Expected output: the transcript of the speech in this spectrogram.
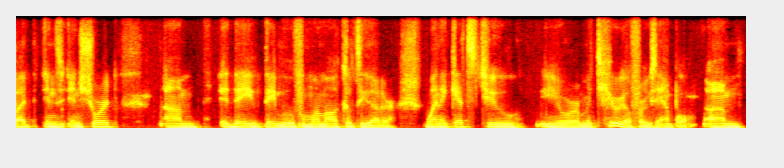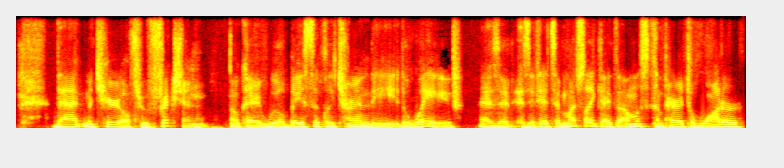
But in in short, um, they they move from one molecule to the other. When it gets to your material, for example, um, that material through friction, okay, will basically turn the the wave as it as it hits it. Much like I almost compare it to water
